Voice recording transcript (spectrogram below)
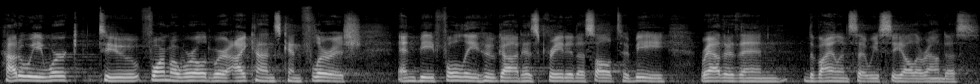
How do we work to form a world where icons can flourish and be fully who God has created us all to be rather than the violence that we see all around us?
